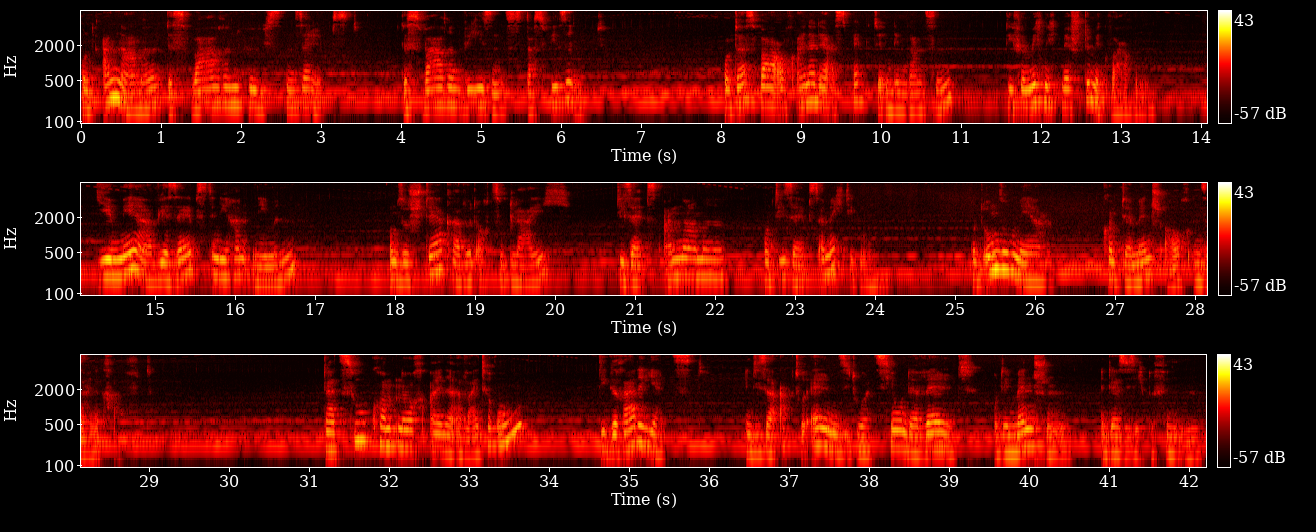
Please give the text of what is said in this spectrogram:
und Annahme des wahren höchsten Selbst, des wahren Wesens, das wir sind. Und das war auch einer der Aspekte in dem Ganzen, die für mich nicht mehr stimmig waren. Je mehr wir selbst in die Hand nehmen, umso stärker wird auch zugleich die Selbstannahme und die Selbstermächtigung. Und umso mehr kommt der Mensch auch in seine Kraft. Dazu kommt noch eine Erweiterung, die gerade jetzt in dieser aktuellen Situation der Welt und den Menschen, in der sie sich befinden,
